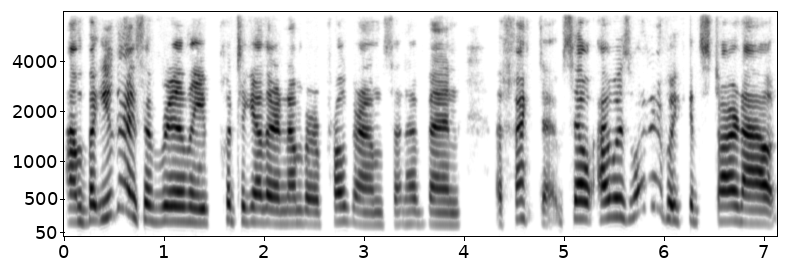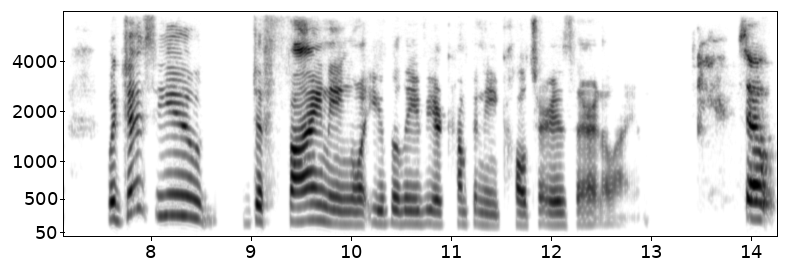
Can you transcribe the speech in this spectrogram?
Um, but you guys have really put together a number of programs that have been effective. So i was wondering if we could start out with just you defining what you believe your company culture is there at alliance so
